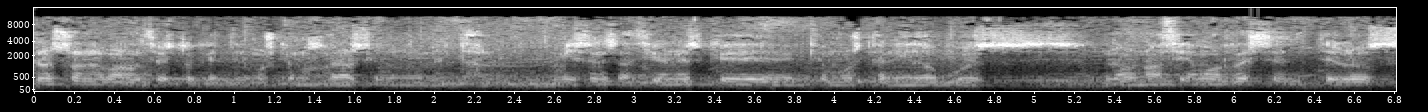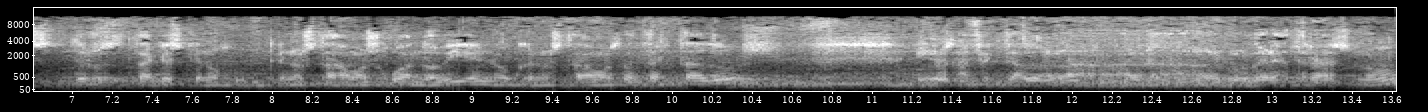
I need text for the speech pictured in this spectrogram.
no solo en el baloncesto que tenemos que mejorar, sino el mental. Mi sensación es que, que hemos tenido, pues, no, no hacíamos reset de los, de los ataques que no, que no estábamos jugando bien o que no estábamos acertados y nos ha afectado al volver atrás, ¿no?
